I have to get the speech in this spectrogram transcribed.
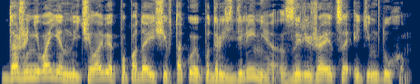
Даже не военный человек, попадающий в такое подразделение, заряжается этим духом.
